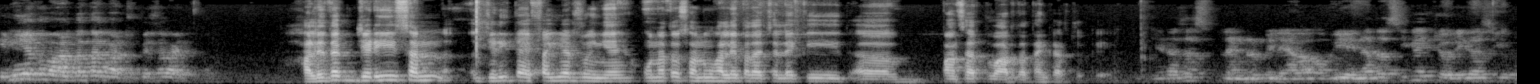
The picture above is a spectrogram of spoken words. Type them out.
ਕਿੰਨੀਆਂ ਕੁ ਵਾਰਦਾਤਾਂ ਕਰ ਚੁੱਕੇ ਸਰ ਅੱਜ ਤੱਕ ਹਾਲੇ ਤੱਕ ਜਿਹੜੀ ਸਨ ਜਿਹੜੀ ਤਾਂ ਐਫ ਆਈ ਆਰਸ ਹੋਈਆਂ ਉਹਨਾਂ ਤੋਂ ਸਾਨੂੰ ਹਾਲੇ ਪਤਾ ਚੱਲਿਆ ਕਿ ਅ, ਪੰਜ ਸੱਤ ਵਾਰਦਾਤਾਂ ਕਰ ਚੁੱਕੇ ਆ। ਜਿਹੜਾ ਸਰ ਸਪਲੈਂਡਰ ਮਿਲਿਆ ਵਾ ਉਹ ਵੀ ਇਹਨਾਂ ਦਾ ਸੀਗਾ ਚੋਰੀ ਦਾ ਸੀ?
